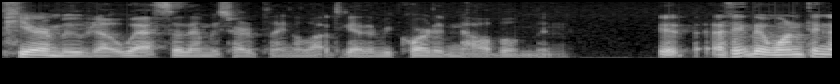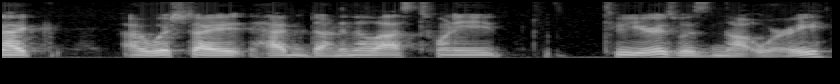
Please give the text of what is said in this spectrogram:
Pierre moved out west, so then we started playing a lot together, recorded an album, and it, I think the one thing I I wished I hadn't done in the last 22 years was not worry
